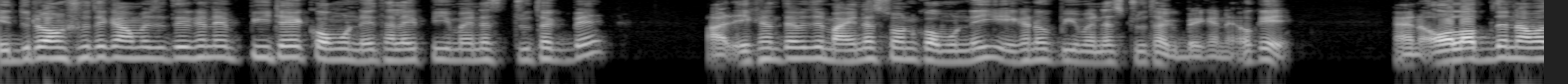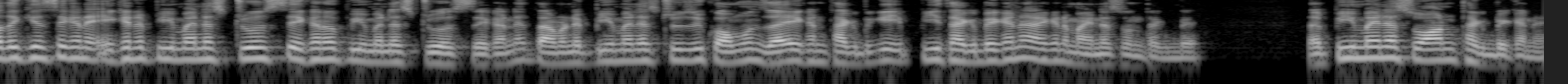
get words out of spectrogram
এই দুটো অংশ থেকে আমরা যদি এখানে পিটাকে কমন নেই, তাহলে পি মাইনাস টু থাকবে। আর এখান থেকে আমি যে মাইনাস ওয়ান কমন নেই, এখানেও পি মাইনাস টু থাকবে এখানে okay and all of then আমাদের কি হচ্ছে এখানে? এখানে পি মাইনাস টু হচ্ছে, এখানেও পি মাইনাস টু হচ্ছে এখানে। তার মানে পি মাইনাস টু যদি কমন যায়, এখানে থাকবে কি? পি থাকবে এখানে আর এখানে মাইনাস ওয়ান থাকবে। পি মাইনাস ওয়ান থাকবে এখানে।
